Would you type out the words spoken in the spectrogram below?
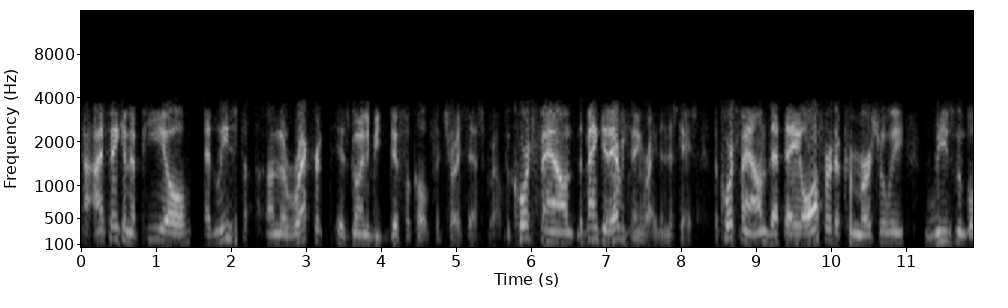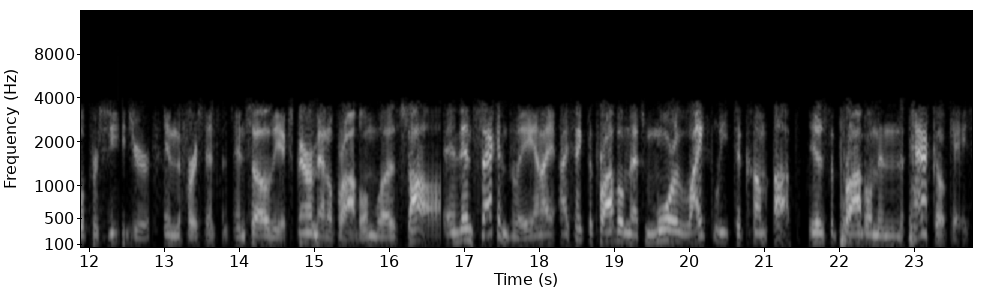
I think an appeal, at least on the record, is going to be difficult for choice escrow. The court found the bank did everything right in this case. The court found that they offered a commercially reasonable procedure in the first instance. And so the Experimetal problem was solved. And then secondly, and I, I think the problem that's more likely to come up is the problem in the Patco case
